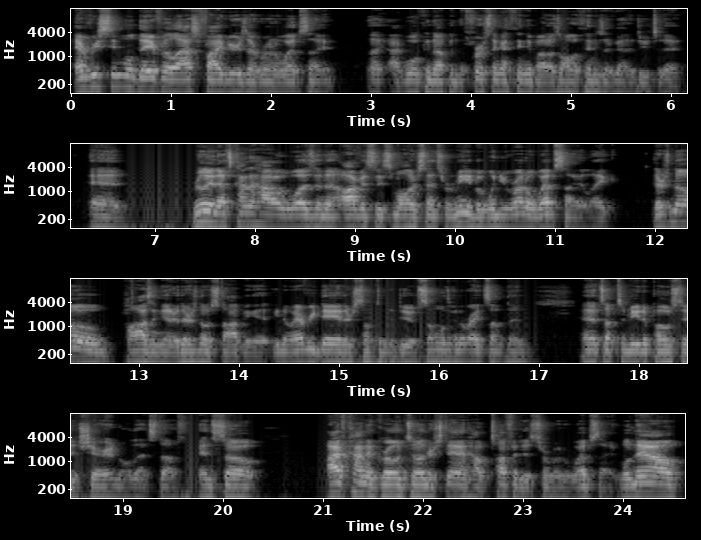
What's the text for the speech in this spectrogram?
every single day for the last five years I've run a website. I, I've woken up and the first thing I think about is all the things I've got to do today, and really that's kind of how it was in an obviously smaller sense for me. But when you run a website, like there's no pausing it or there's no stopping it. You know, every day there's something to do. Someone's going to write something, and it's up to me to post it, share it, and all that stuff. And so I've kind of grown to understand how tough it is to run a website. Well, now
